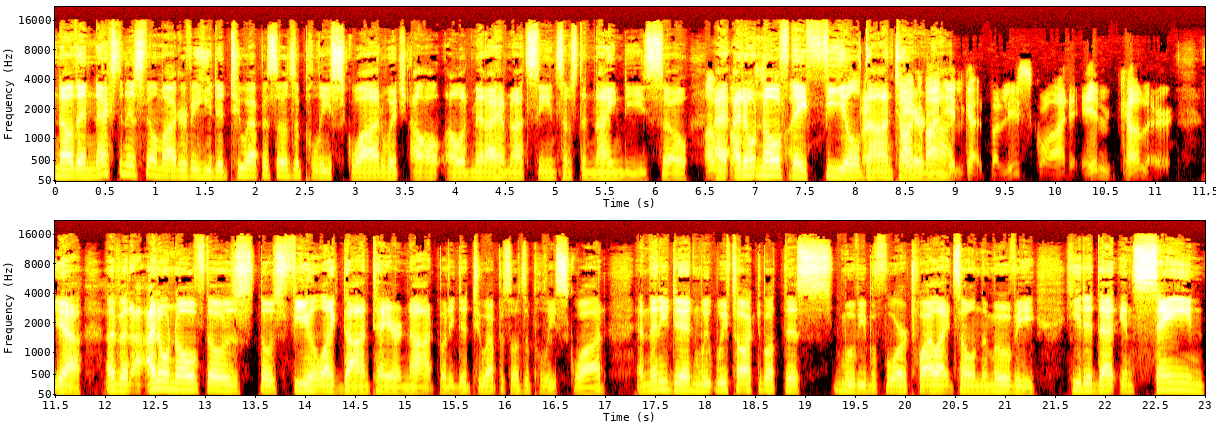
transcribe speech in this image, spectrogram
No, then next in his filmography, he did two episodes of Police Squad, which I'll, I'll admit I have not seen since the 90s, so I, I don't know if they feel But Dante Talk or about not. in Police Squad in color. Yeah, uh, but I don't know if those those feel like Dante or not. But he did two episodes of Police Squad, and then he did. And we, we've talked about this movie before, Twilight Zone, the movie. He did that insane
